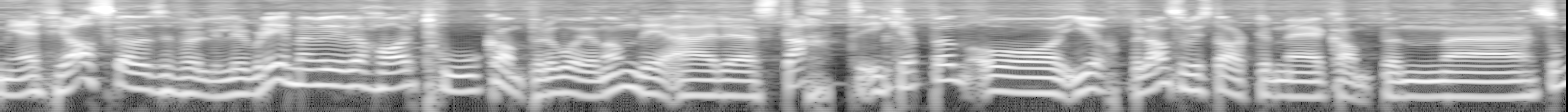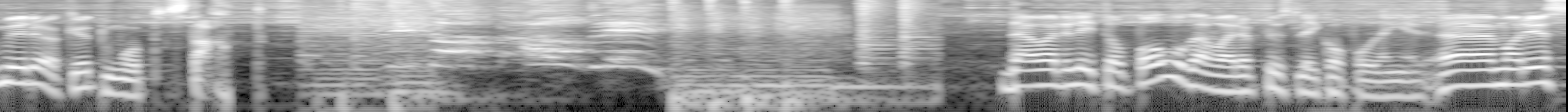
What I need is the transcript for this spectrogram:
Mer fjas skal det selvfølgelig bli, men vi, vi har to kamper å gå gjennom. Det er eh, Start i cupen og Jørpeland, så vi starter med kampen eh, som vi røk ut mot Start. Der var det lite opphold, og der var det plutselig ikke opphold lenger. Eh, Marius,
